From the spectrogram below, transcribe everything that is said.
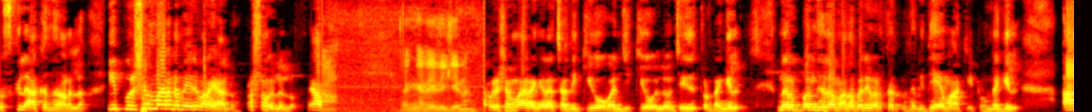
റിസ്കിലാക്കുന്നതാണല്ലോ ഈ പുരുഷന്മാരുടെ പേര് പറയാമല്ലോ പ്രശ്നമില്ലല്ലോ. ആ പുരുഷന്മാരെങ്ങനെ ചതിക്കുകയോ വഞ്ചിക്കുകയോ എല്ലാം ചെയ്തിട്ടുണ്ടെങ്കിൽ നിർബന്ധിത മതപരിവർത്തനത്തിന് വിധേയമാക്കിയിട്ടുണ്ടെങ്കിൽ ആ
